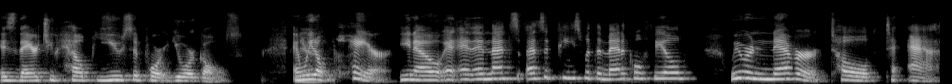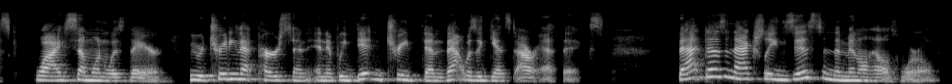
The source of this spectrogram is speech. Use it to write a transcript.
is there to help you support your goals. And yeah. we don't care, you know, and, and that's that's a piece with the medical field. We were never told to ask why someone was there. We were treating that person. And if we didn't treat them, that was against our ethics. That doesn't actually exist in the mental health world.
